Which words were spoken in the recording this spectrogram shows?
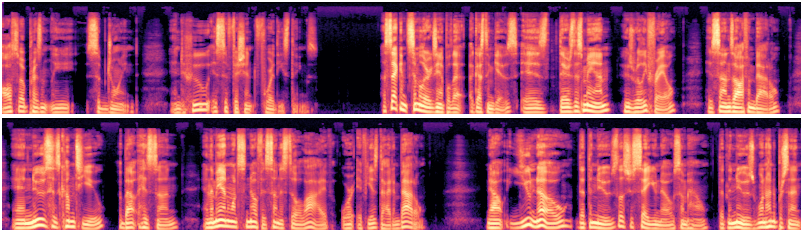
also presently subjoined, and who is sufficient for these things? A second similar example that Augustine gives is there's this man who's really frail, his son's off in battle, and news has come to you about his son, and the man wants to know if his son is still alive or if he has died in battle. Now, you know that the news, let's just say you know somehow, that the news 100%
